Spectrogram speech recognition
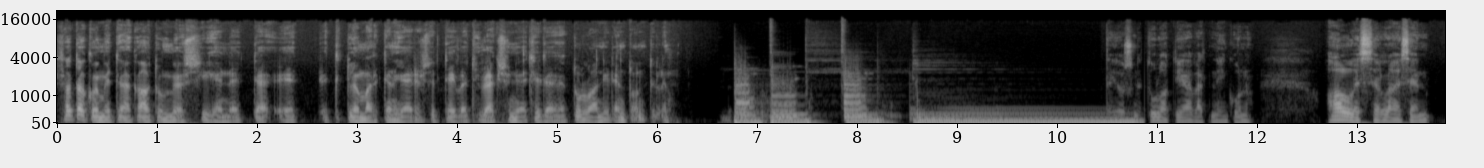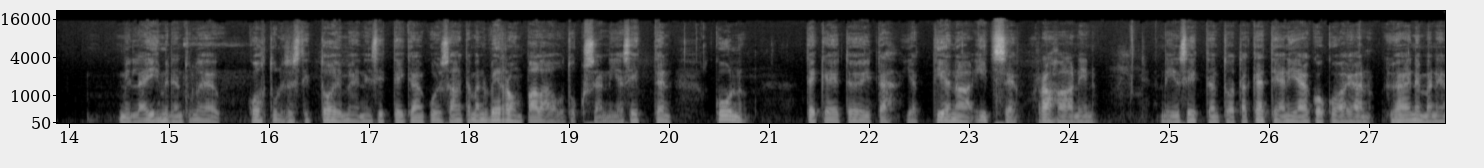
Satakomitea kaatui myös siihen, että, että, että työmarkkinajärjestöt eivät hyväksyneet sitä, että tullaan niiden tontille. Jos ne tulot jäävät niin kuin – alle sellaisen, millä ihminen tulee kohtuullisesti toimeen, niin sitten ikään kuin saa tämän veronpalautuksen. Ja sitten kun tekee töitä ja tienaa itse rahaa, niin, niin sitten tuota käteen jää koko ajan yhä enemmän ja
